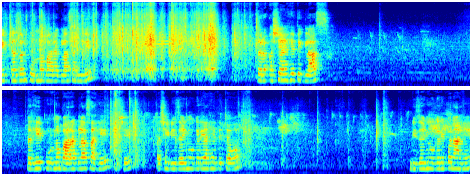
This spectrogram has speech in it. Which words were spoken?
एक डझन पूर्ण बारा ग्लास आणले. तर असे आहे ते ग्लास. तर हे पूर्ण बारा ग्लास आहे असे. अशी डिझाईन वगैरे आहे त्याच्यावर. डिझाईन वगैरे पण आहे.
